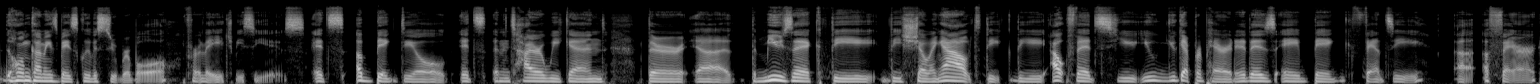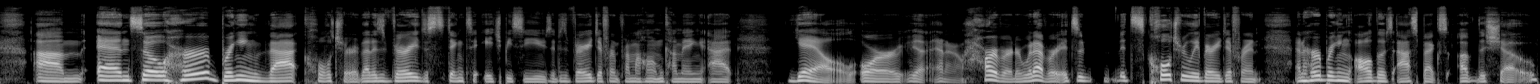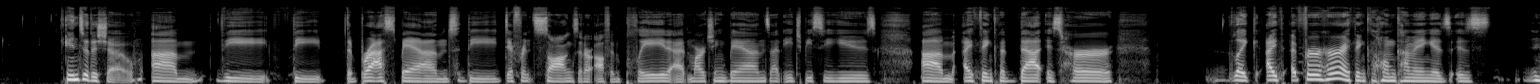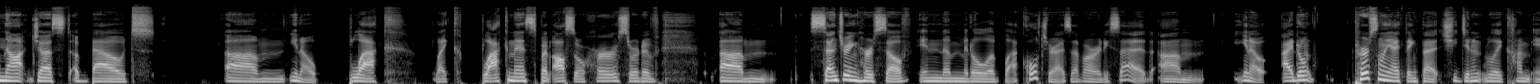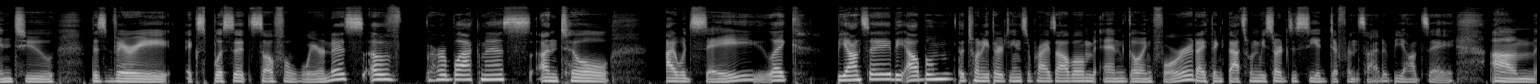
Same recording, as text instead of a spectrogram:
homecoming is basically the Super Bowl for the HBCUs. It's a big deal. It's an entire weekend. There, uh, the music, the the showing out, the the outfits. You you you get prepared. It is a big fancy uh, affair. Um, and so her bringing that culture that is very distinct to HBCUs, it is very different from a homecoming at Yale or I don't know Harvard or whatever. It's a it's culturally very different, and her bringing all those aspects of the show into the show, um, the the the brass band, the different songs that are often played at marching bands at HBCUs. Um, I think that that is her. Like I for her, I think homecoming is is not just about, um, you know, black like blackness, but also her sort of um, centering herself in the middle of black culture, as I've already said. Um, you know, I don't personally, I think that she didn't really come into this very explicit self awareness of her blackness until I would say like Beyonce, the album, the 2013 surprise album, and going forward, I think that's when we started to see a different side of Beyonce. Um,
